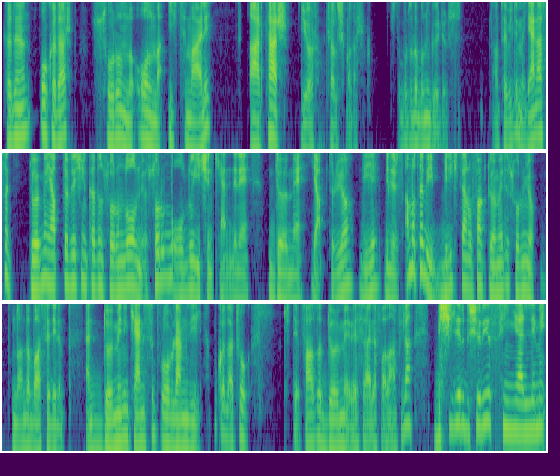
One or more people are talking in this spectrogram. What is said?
kadının o kadar sorunlu olma ihtimali artar diyor çalışmalar. İşte burada da bunu görüyoruz. Anlatabildim mi? Yani aslında dövme yaptırdığı için kadın sorunlu olmuyor. Sorunlu olduğu için kendine dövme yaptırıyor diyebiliriz. Ama tabii bir iki tane ufak dövmede sorun yok. Bundan da bahsedelim. Yani dövmenin kendisi problem değil. Bu kadar çok işte fazla dövme vesaire falan filan bir şeyleri dışarıya sinyalleme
